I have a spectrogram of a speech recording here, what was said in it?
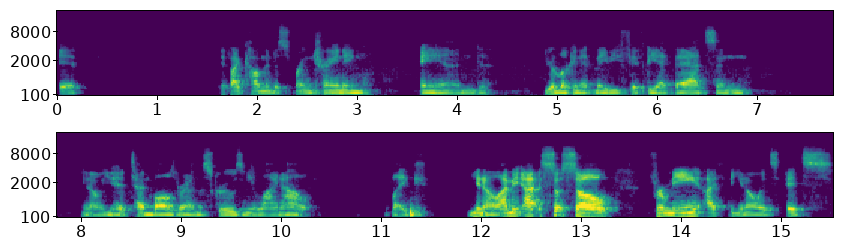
if if I come into spring training and you're looking at maybe 50 at bats and you know you hit 10 balls right on the screws and you line out like you know i mean I, so so for me i you know it's it's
